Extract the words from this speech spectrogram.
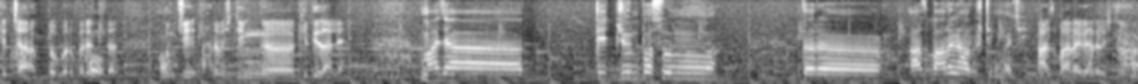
ते चार ऑक्टोबर पर्यंत हो. हो. तुमची हार्वेस्टिंग किती झाल्या माझ्या तीस जून पासून तर अ, आज बारावी हार्वेस्टिंग माझी आज बारावी हार्वेस्टिंग हा.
